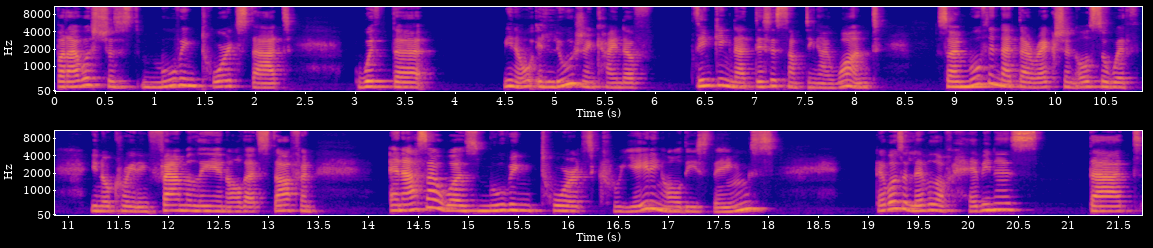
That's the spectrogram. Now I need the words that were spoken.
but I was just moving towards that with the, you know, illusion kind of thinking that this is something I want. So I moved in that direction also with, you know, creating family and all that stuff. And and as I was moving towards creating all these things, there was a level of heaviness that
